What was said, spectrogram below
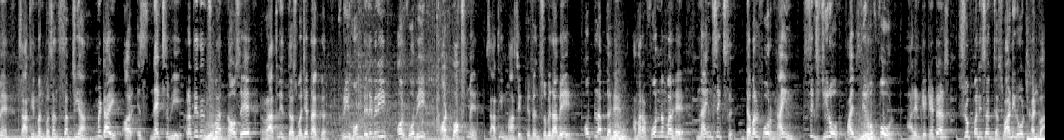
में। साथ ही मनपसंद सब्ज़ियाँ, मिठाई और स्नैक्स भी प्रतिदिन सुबह नौ से रात्रि दस बजे तक। फ्री होम डिलीवरी और वो भी हॉट बॉक्स में। साथ ही मासिक टिफ़िन सुविधा भी। उपलब्ध है। हमारा फ़ोन नंबर है nine six double four nine six zero five zero four. R N K caterers, Shubh Parisar, Jaswadi road, खंडवा।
